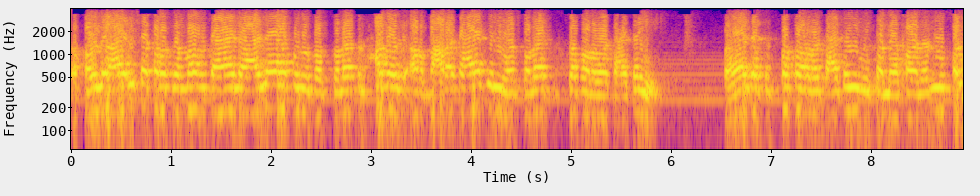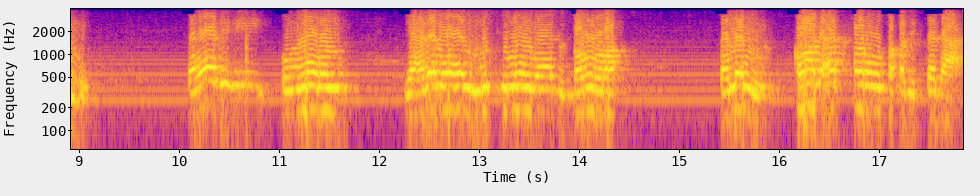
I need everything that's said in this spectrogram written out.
وقول عائشة رضي الله تعالى عنها فرض الصلاة الحضر أربع ركعات وصلاة السفر ركعتين وهذا في السفر ركعتين كما قال المصلي. فهذه أمور يعلمها المسلمون بالضرورة فمن قال أكثر فقد ابتدع.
